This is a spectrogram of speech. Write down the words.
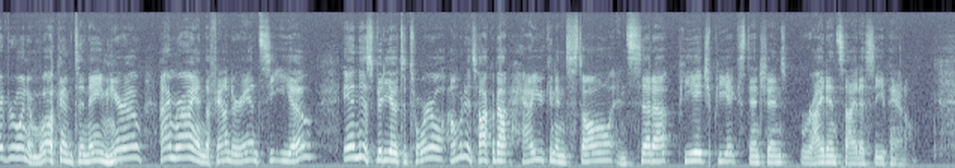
everyone and welcome to NameHero. I'm Ryan, the founder and CEO. In this video tutorial, I'm going to talk about how you can install and set up PHP extensions right inside a cPanel.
